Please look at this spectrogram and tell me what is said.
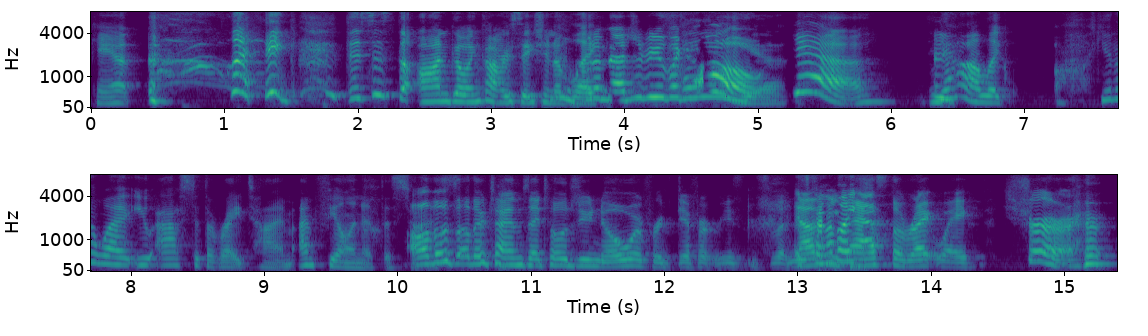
can't. Like this is the ongoing conversation of like but imagine if he was like oh yeah. Yeah like oh, you know what? You asked at the right time. I'm feeling it this time. All those other times I told you no were for different reasons. But now that you like, asked the right way, sure.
